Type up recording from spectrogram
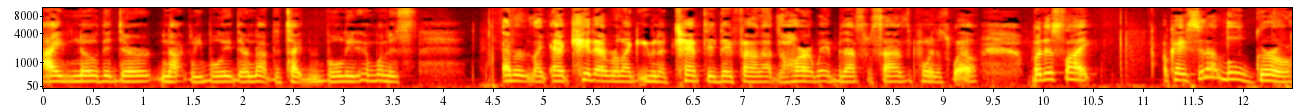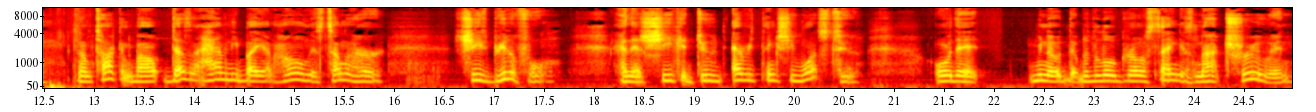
I know that they're not gonna be bullied. They're not the type to be bullied and when it's ever like a kid ever like even attempted they found out the hard way but that's besides the point as well but it's like Okay, so that little girl that I'm talking about doesn't have anybody at home that's telling her she's beautiful and that she could do everything she wants to. Or that, you know, that what the little girl is saying is not true and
